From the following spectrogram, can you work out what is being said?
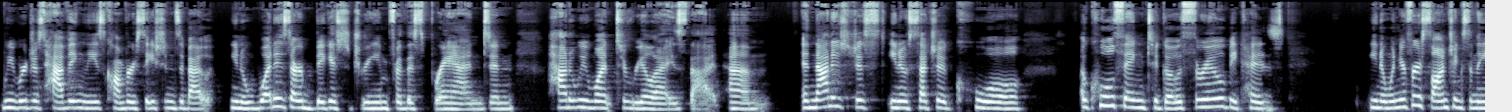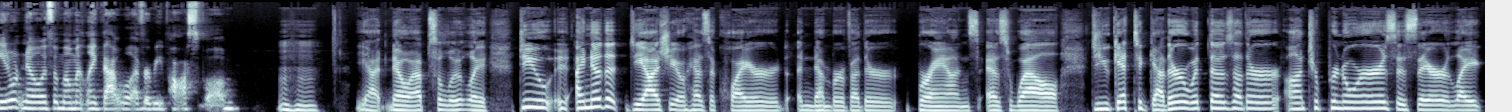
we were just having these conversations about, you know, what is our biggest dream for this brand and how do we want to realize that? Um, and that is just, you know, such a cool, a cool thing to go through because, you know, when you're first launching something, you don't know if a moment like that will ever be possible. Mm-hmm. Yeah, no, absolutely. Do you, I know that Diageo has acquired a number of other brands as well. Do you get together with those other entrepreneurs? Is there like,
